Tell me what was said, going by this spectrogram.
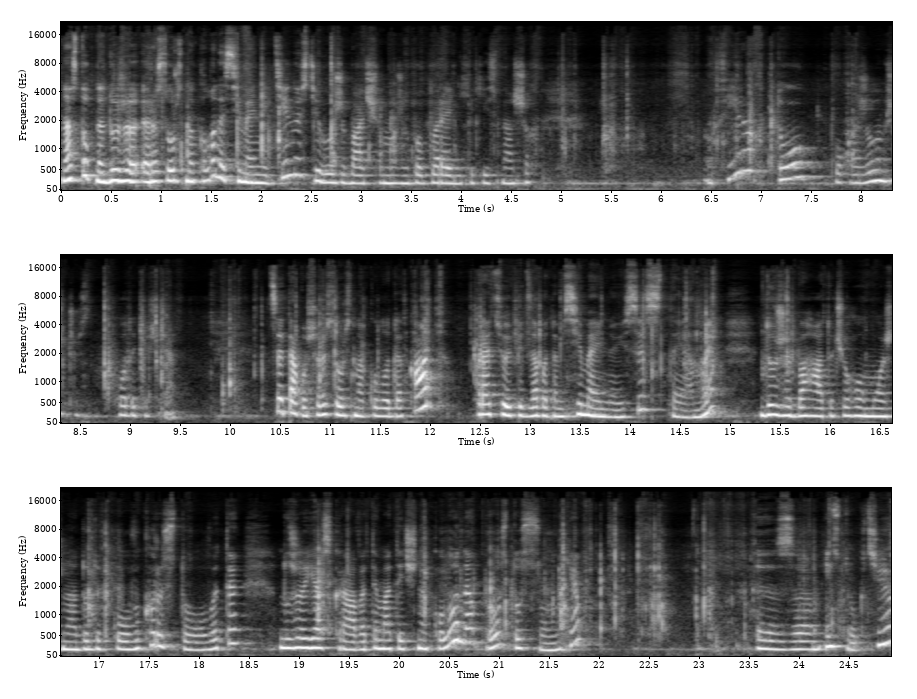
Наступна дуже ресурсна колода сімейні цінності. Ви вже бачили, може, в попередніх якісь наших ефірах, то покажу вам, що входить іще. Це також ресурсна колода карт. Працює під запитом сімейної системи. Дуже багато чого можна додатково використовувати. Дуже яскрава тематична колода про стосунки е, з інструкцією.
